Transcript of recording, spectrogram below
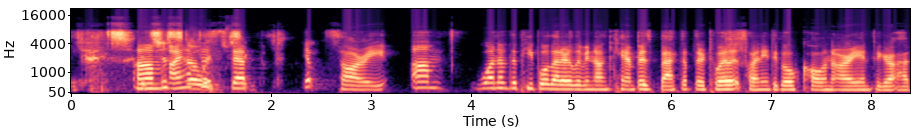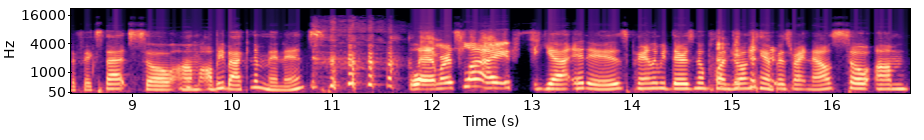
It's, Um, just I have so to interesting. step- sorry. Um, one of the people that are living on campus backed up their toilet, so I need to go call an RA and figure out how to fix that. So um, I'll be back in a minute. Glamorous life. Yeah, it is. Apparently, we, there's no plunger on campus right now. So um,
